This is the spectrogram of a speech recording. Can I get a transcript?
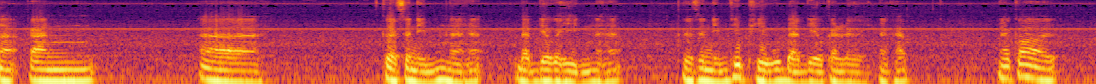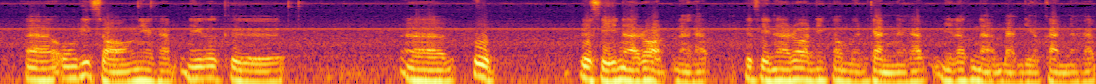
ณะการเเกิดสนิมนะฮะแบบเดียวกับหินนะฮะเกิดสนิมที่ผิวแบบเดียวกันเลยนะครับ แล้วก็องค์ที่สองเนี่ยครับ นี่ก็คืออรูปฤาษีนารอดนะครับ ฤาษีนารอดนี่ก็เหมือนกันนะครับ มีลักษณะแบบเดียวกันนะครับ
